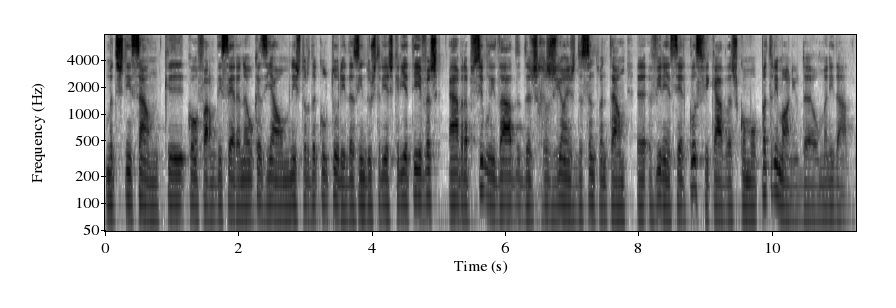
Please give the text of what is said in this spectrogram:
uma distinção que, conforme dissera na ocasião o Ministro da Cultura e das Indústrias Criativas, abre a possibilidade das regiões de Santo Antão eh, virem a ser classificadas como património da humanidade.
